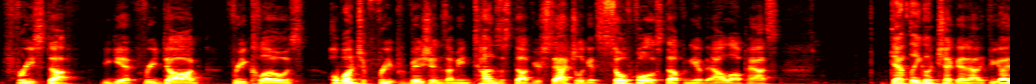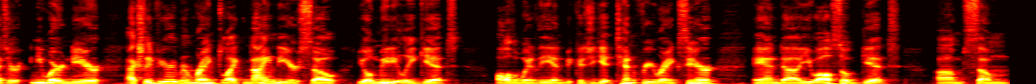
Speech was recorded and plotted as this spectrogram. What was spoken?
free stuff. You get free dog, free clothes, whole bunch of free provisions. I mean, tons of stuff. Your satchel gets so full of stuff when you have the Outlaw Pass. Definitely go check that out. If you guys are anywhere near, actually, if you're even ranked like 90 or so, you'll immediately get all the way to the end because you get 10 free ranks here, and uh, you also get um, some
